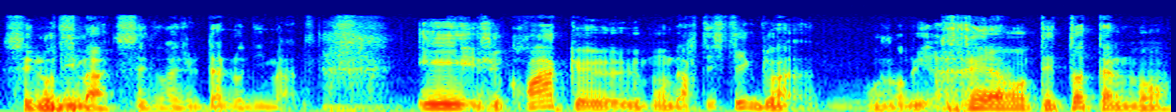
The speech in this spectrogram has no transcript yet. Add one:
C'est l'audimat, c'est le résultat de l'audimat. Et je crois que le monde artistique doit aujourd'hui réinventer totalement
